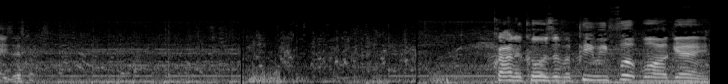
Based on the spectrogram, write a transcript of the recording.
Jesus Christ. Chronicles of a Pee Wee football game.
